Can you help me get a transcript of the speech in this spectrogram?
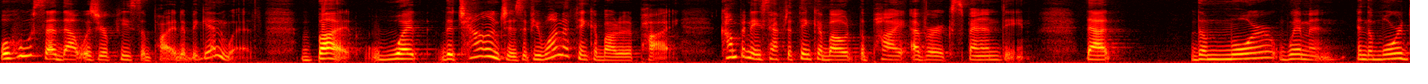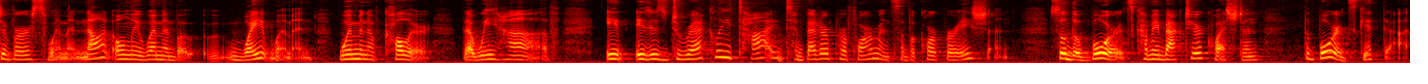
Well, who said that was your piece of pie to begin with? But what the challenge is, if you want to think about it a pie, companies have to think about the pie ever expanding, that the more women and the more diverse women, not only women, but white women, women of color that we have, it, it is directly tied to better performance of a corporation. So the boards, coming back to your question, the boards get that.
